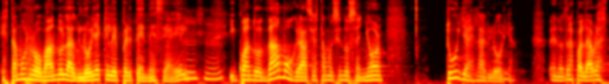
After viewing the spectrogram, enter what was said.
estamos robando la gloria que le pertenece a Él. Y cuando damos gracias, estamos diciendo, Señor, tuya es la gloria. En otras palabras,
